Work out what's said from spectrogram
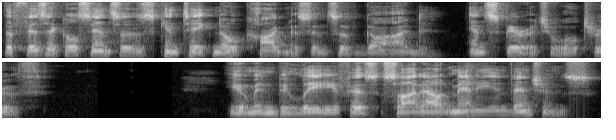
The physical senses can take no cognizance of God and spiritual truth. Human belief has sought out many inventions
